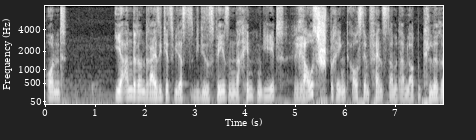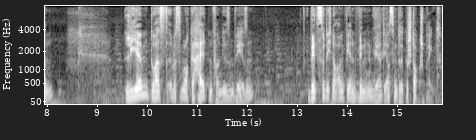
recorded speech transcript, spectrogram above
Und ihr anderen drei seht jetzt, wie, das, wie dieses Wesen nach hinten geht, rausspringt aus dem Fenster mit einem lauten Klirren. Liam, du hast, wirst immer noch gehalten von diesem Wesen. Willst du dich noch irgendwie entwinden, während ihr aus dem dritten Stock springt?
